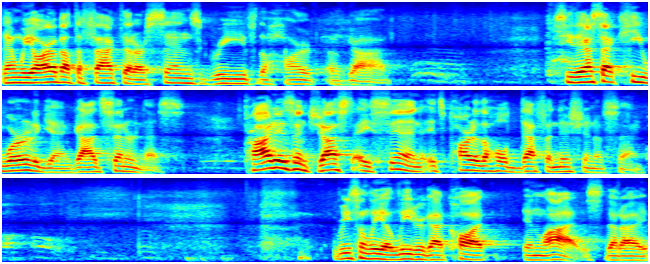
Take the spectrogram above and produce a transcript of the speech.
than we are about the fact that our sins grieve the heart of God. See, that's that key word again God centeredness. Pride isn't just a sin, it's part of the whole definition of sin. recently a leader got caught in lies that I,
